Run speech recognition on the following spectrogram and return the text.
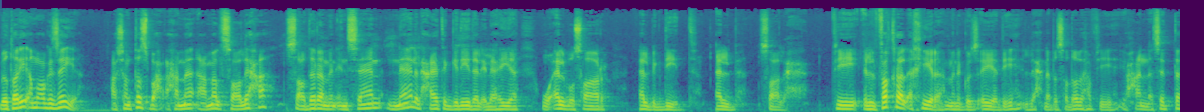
بطريقة معجزية عشان تصبح اعمال صالحة صادرة من إنسان نال الحياة الجديدة الإلهية وقلبه صار قلب جديد قلب صالح. في الفقرة الأخيرة من الجزئية دي اللي إحنا بصددها في يوحنا 6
